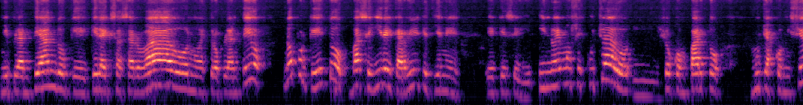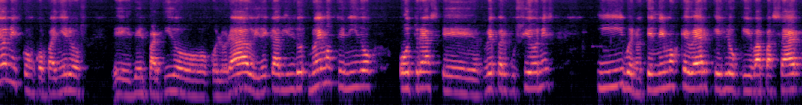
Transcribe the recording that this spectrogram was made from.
ni planteando que, que, era exacerbado nuestro planteo, no porque esto va a seguir el carril que tiene eh, que seguir. Y no hemos escuchado, y yo comparto muchas comisiones con compañeros eh, del Partido Colorado y de Cabildo, no hemos tenido otras eh, repercusiones y bueno, tenemos que ver qué es lo que va a pasar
